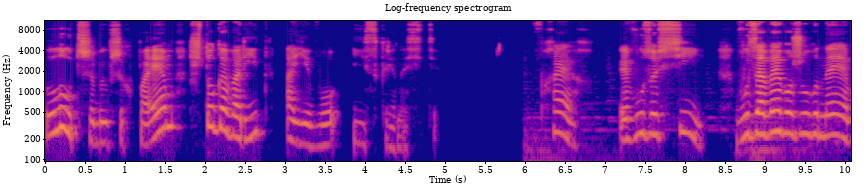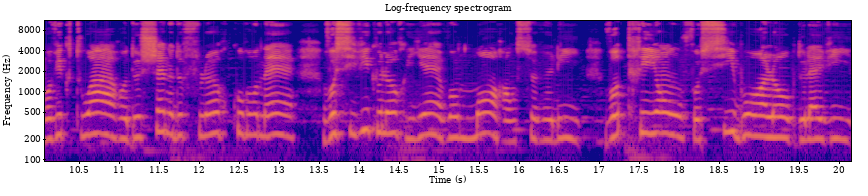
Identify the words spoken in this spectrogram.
лучше бывших поэм, что говорит о его искренности. Frère, et vous aussi, Vous avez vos journées, vos victoires de chaînes de fleurs couronnées, vos civiques lauriers, vos morts ensevelis, vos triomphes aussi beaux à l'aube de la vie,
